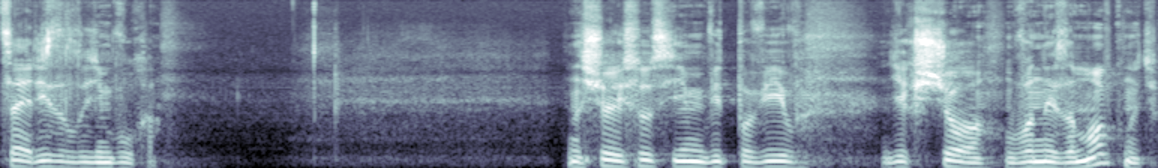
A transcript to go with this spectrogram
Це різало їм вуха. На що Ісус їм відповів: якщо вони замовкнуть,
